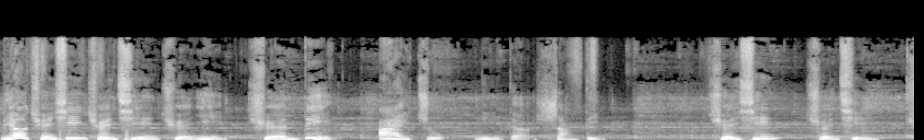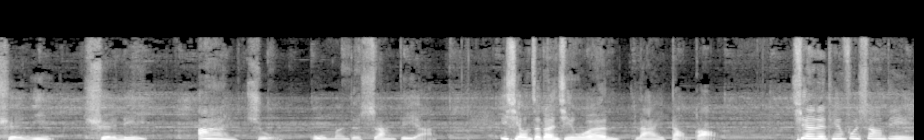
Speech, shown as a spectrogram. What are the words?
你要全心、全情、全意、全力爱主你的上帝。全心、全情、全意、全力爱主我们的上帝啊！一起用这段经文来祷告。亲爱的天父上帝，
